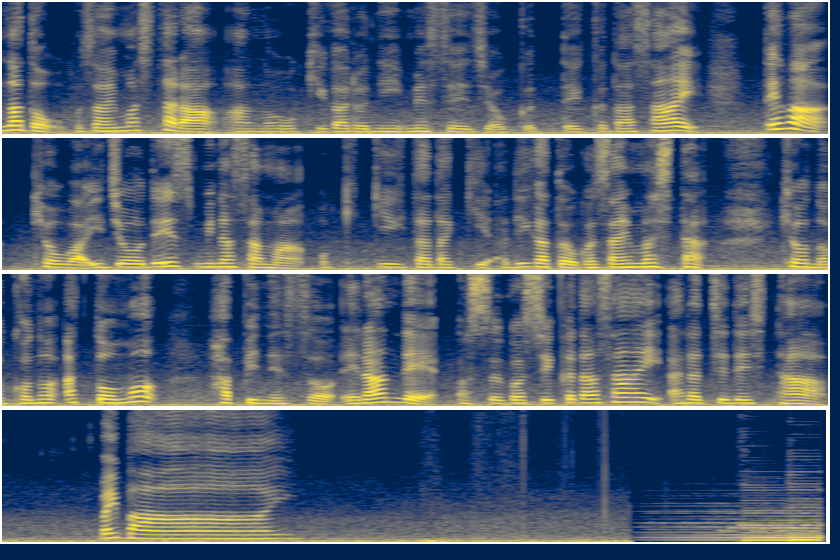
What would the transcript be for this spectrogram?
などございましたらあのお気軽にメッセージを送ってください。では今日は以上です。皆様お聞きいただきありがとうございました。今日のこの後もハピネスを選んでお過ごしください。あらちでした。バイバーイ。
